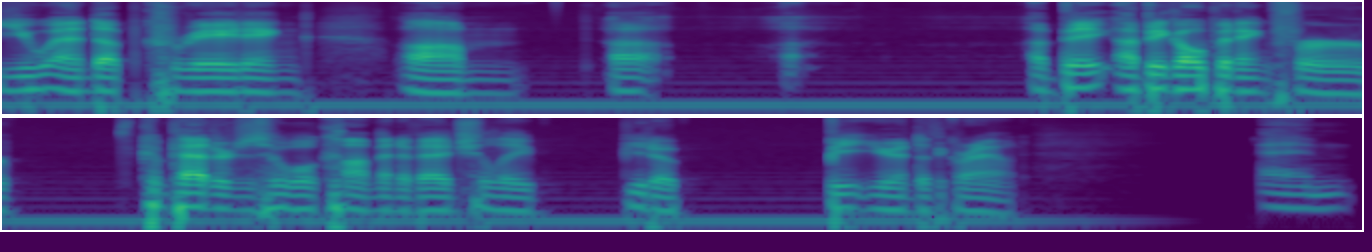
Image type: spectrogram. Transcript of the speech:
you end up creating um, a big a big opening for competitors who will come and eventually, you know, beat you into the ground. And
